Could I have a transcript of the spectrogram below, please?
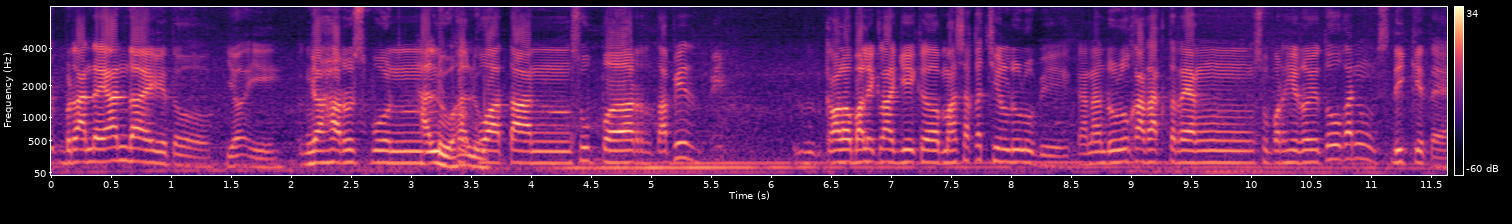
berandai-andai gitu. yoi. nggak harus pun Halu, halu. kekuatan super tapi kalau balik lagi ke masa kecil dulu bi karena dulu karakter yang superhero itu kan sedikit ya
